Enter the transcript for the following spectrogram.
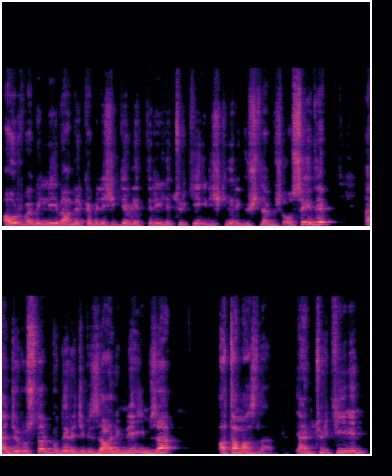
Avrupa Birliği ve Amerika Birleşik Devletleri ile Türkiye ilişkileri güçlenmiş olsaydı bence Ruslar bu derece bir zalimliğe imza atamazlardı. Yani Türkiye'nin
